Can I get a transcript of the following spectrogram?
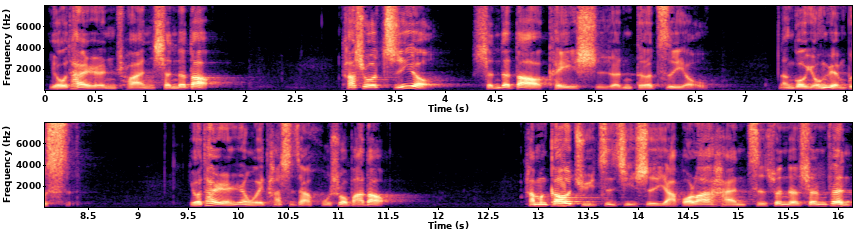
犹太人传神的道。他说：“只有神的道可以使人得自由，能够永远不死。”犹太人认为他是在胡说八道。他们高举自己是亚伯拉罕子孙的身份，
